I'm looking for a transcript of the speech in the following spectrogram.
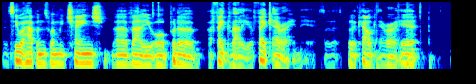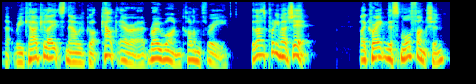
let's see what happens when we change uh, value or put a, a fake value, a fake error in here. So let's put a calc error here. That recalculates. Now we've got calc error at row 1, column 3. So that's pretty much it. By creating this small function,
